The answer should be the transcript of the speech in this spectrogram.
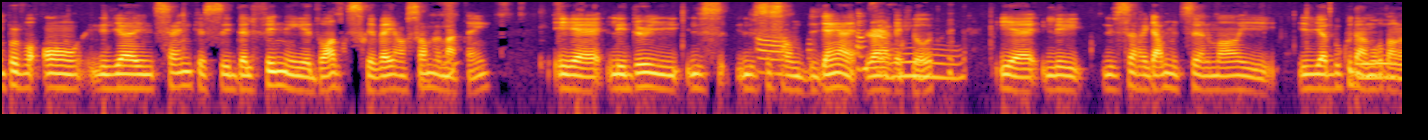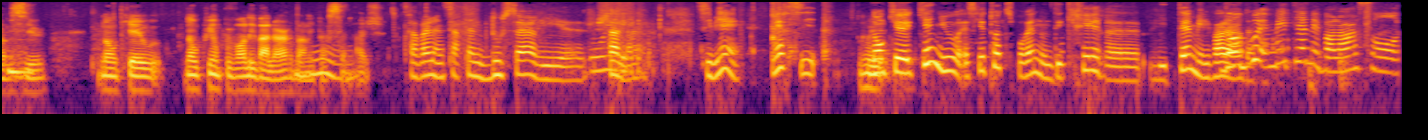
on peut voir, on, il y a une scène que c'est Delphine et Edward qui se réveillent ensemble le matin. Et euh, les deux, ils, ils, se oh, sentent bien l'un avec l'autre. Et euh, ils, ils, se regardent mutuellement et il y a beaucoup d'amour dans leurs yeux. Donc, euh, donc oui, on peut voir les valeurs dans les personnages. À travers une certaine douceur et chaleur. C'est bien. Merci. Donc, euh, Kenyu, est-ce que toi, tu pourrais nous décrire euh, les thèmes et les valeurs? Donc, oui, mes thèmes et valeurs sont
